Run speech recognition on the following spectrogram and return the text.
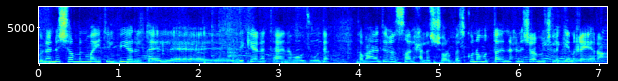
كنا نشرب من مية البير اللي كانت هنا موجودة. طبعا هذه غير صالحة للشرب بس كنا مضطرين إحنا نشرب مش لاقيين غيرها.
